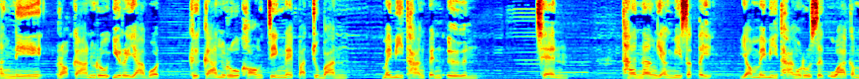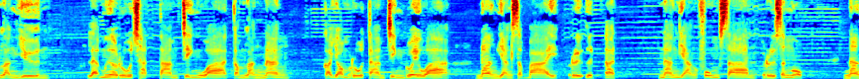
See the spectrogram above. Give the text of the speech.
ทั้งนี้เพราะการรู้อิริยาบถคือการรู้ของจริงในปัจจุบัน ไม่มีทางเป็นอื่น เช่น ถ้านั่งอย่างมีสติ ย่อมไม่มีทางรู้สึกว่ากำลังยืน และเมื่อรู้ชัดตามจริงว่ากำลังนั่ง ก็ย่อมรู้ตามจริงด้วยว่า นั่งอย่างสบายหรืออึดอัด นั่งอย่างฟุ้งซ่านหรือสงบ นั่ง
